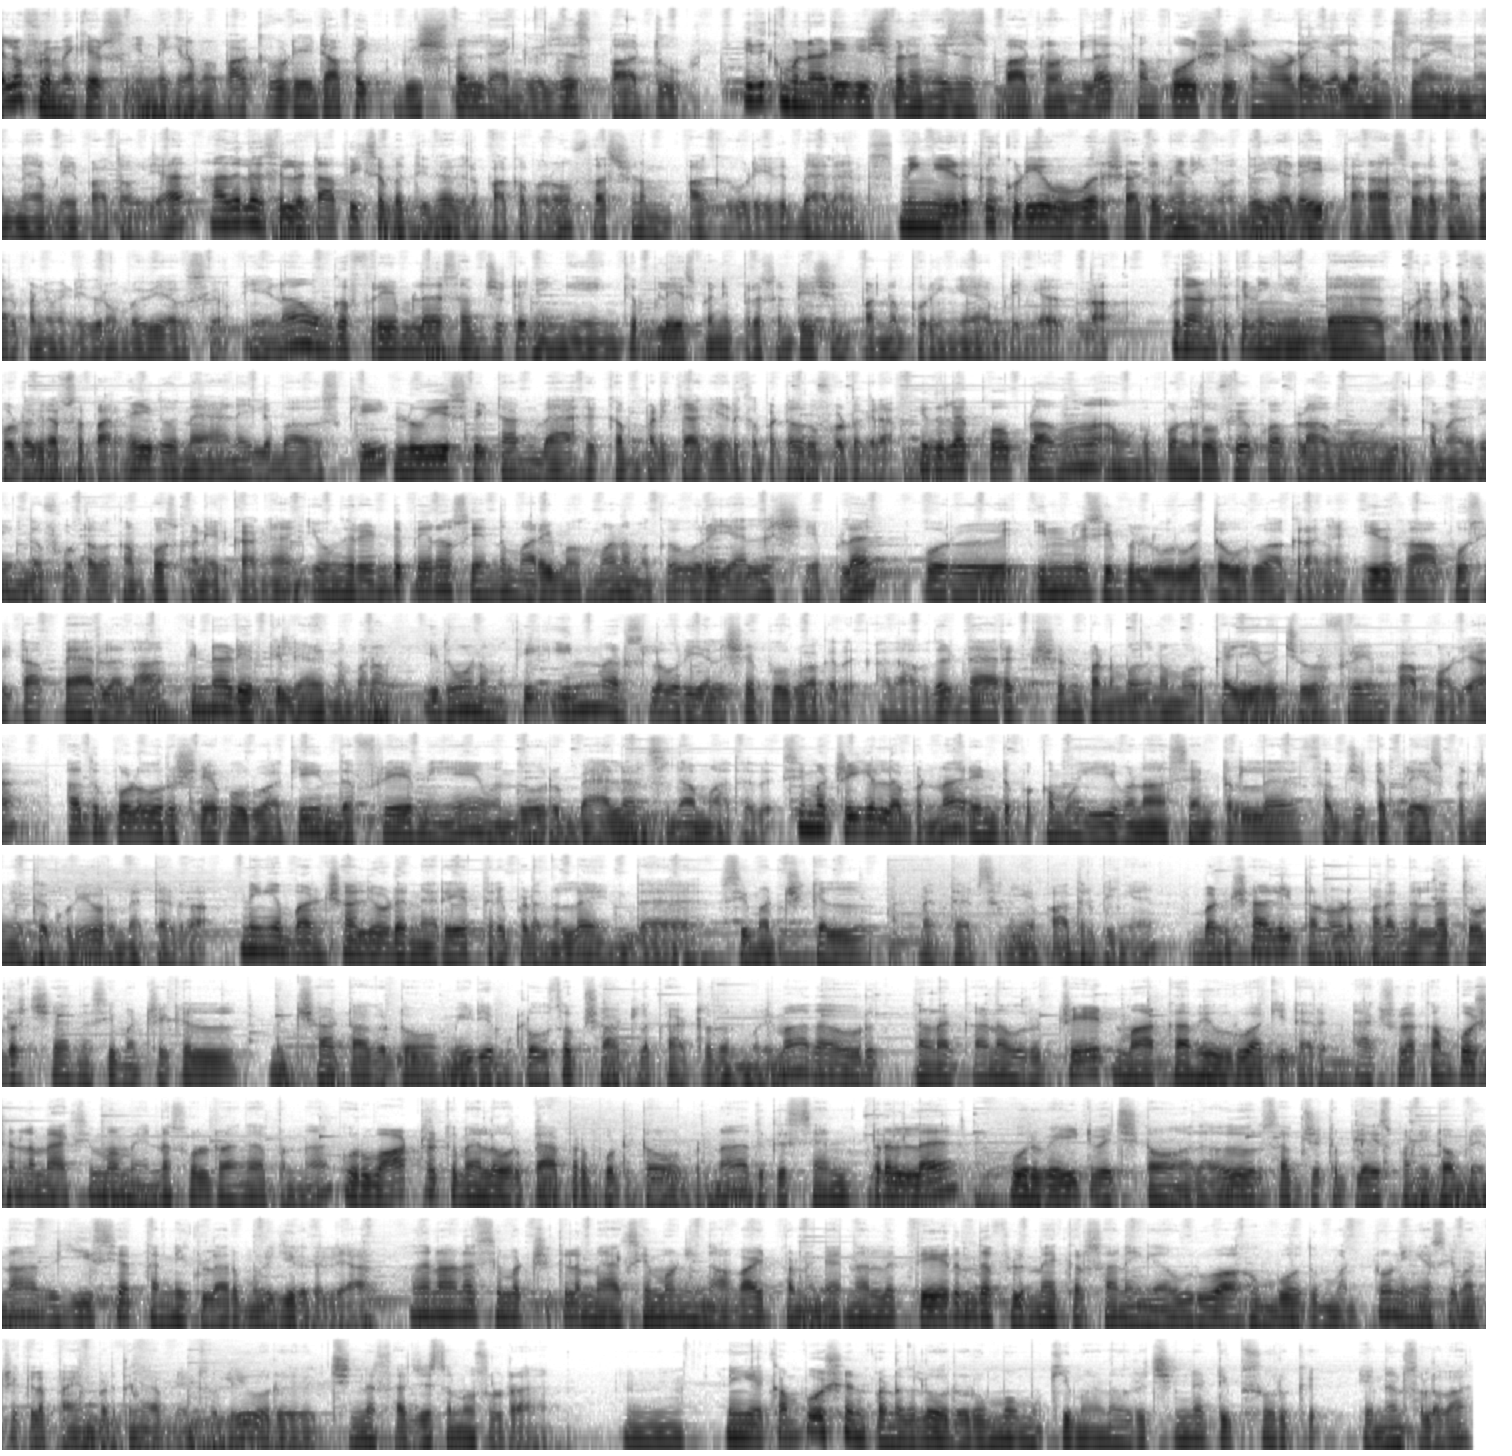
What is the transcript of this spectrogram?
Hello ஃபில்மேக்கர்ஸ் இன்றைக்கி நம்ம பார்க்கக்கூடிய topic visual languages part two இதுக்கு முன்னாடி விஷுவல் லாங்குவேஜஸ் பார்ட் ஒனில் கம்போசிஷனோட எலமெண்ட்ஸ்லாம் என்னென்ன அப்படின்னு பார்த்தோம் இல்லையா? அதில் சில டாபிக்ஸை பற்றி தான் இதில் பார்க்க போகிறோம் ஃபஸ்ட்டு நம்ம பார்க்கக்கூடியது பேலன்ஸ் நீங்கள் எடுக்கக்கூடிய ஒவ்வொரு ஷாட்டையுமே நீங்கள் வந்து எடை தராசோட கம்பேர் பண்ண வேண்டியது ரொம்பவே அவசியம். ஏன்னா உங்கள் ஃப்ரேமில் சப்ஜெக்டை நீங்கள் எங்கே ப்ளேஸ் பண்ணி ப்ரெசன்டேஷன் பண்ண போகிறீங்க அப்படிங்கிறது தான். உதாரணத்துக்கு நீங்கள் இந்த குறிப்பிட்ட ஃபோட்டோகிராஃப்ஸை பாருங்கள் இது வந்து ஆனி லிபாவஸ்கி லூயிஸ் விட்டான் பேக் கம்பெனிக்காக எடுக்கப்பட்ட ஒரு ஃபோட்டோகிராஃப் இதில் கோப்லாவும் அவங்க பொண்ணு சோஃபியோ கோப்லாவும் இருக்க மாதிரி இந்த ஃபோட்டோவை கம்போஸ் பண்ணியிருக்காங்க. இவங்க ரெண்டு பேரும் சேர்ந்து மறைமுகமாக நமக்கு ஒரு எல் ஷேப்பில் ஒரு இன்விசிபிள் உருவத்தை உருவாக்குறாங்க. இதுக்கு ஆப்போசிட்டாக பேரலாக பின்னாடி இருக்கு இல்லையா இந்த மரம்? இதுவும் நமக்கு இன்வர்ஸில் ஒரு எல் ஷேப் உருவாக்குது. அதாவது டைரக்ஷன் பண்ணும்போது நம்ம ஒரு கையை வச்சு ஒரு ஃப்ரேம் பார்ப்போம் இல்லையா? அது போல் ஒரு ஷேப் உருவாக்கி இந்த ஃப்ரேமையே வந்து ஒரு பேலன்ஸ்டாக மாற்றுது சிமெட்ரிக்கல் அப்படின்னா ரெண்டு பக்கமும் ஈவனாக சென்டரில் சப்ஜெக்டை ப்ளேஸ் பண்ணி வைக்கக்கூடிய ஒரு மெத்தட் தான். நீங்கள் பன்ஷாலியோட நிறைய திரைப்படங்களில் இந்த சிமெட்ரிக்கல் மெத்தட்ஸ் நீங்கள் பார்த்துருப்பீங்க. பன்ஷாலி தன்னோட படங்களில் தொடர்ச்சியாக இந்த சிமெட்ரிக்கல் மிட் ஷாட் ஆகட்டும் மீடியம் க்ளோஸ்அப் ஷாட்டில் காட்டுறதன் மூலிமா அதை ஒரு தனக்கான ஒரு ட்ரேட் மார்க்காகவே உருவாக்கிட்டார் ஆக்சுவலாக கம்போஷனில் மேக்ஸிமம் என்ன சொல்கிறாங்க அப்படின்னா ஒரு வாட்டருக்கு மேலே ஒரு பேப்பர் போட்டுட்டோம் அப்படின்னா அதுக்கு சென்டரில் ஒரு வெயிட் வச்சிட்டோம். அதாவது ஒரு சப்ஜெக்டை ப்ளேஸ் பண்ணிட்டோம் அப்படின்னா அது ஈஸியாக தண்ணிக்குள்ளார முழுகிறது இல்லையா? அதனால் சிமெட்ரிக்கலை மேக்ஸிமம் நீங்கள் அவாய்ட் பண்ணுங்கள் நல்ல தேர்ந்த ஃபில்ம் மேக்கர்ஸாக நீங்கள் உருவாகும் போது மட்டும் நீங்கள் சிமெட்ரிக்கலை பயன்படுத்துங்க அப்படின்னு சொல்லி ஒரு சின்ன சஜஷனும் சொல்கிறாங்க நீங்கள் கம்போஷன் பண்ணுறதுல ஒரு ரொம்ப முக்கியமான ஒரு சின்ன டிப்ஸும் இருக்குது என்னன்னு சொல்லவா?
